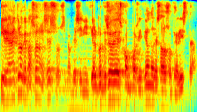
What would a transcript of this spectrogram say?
Y realmente lo que pasó no es eso, sino que se inició el proceso de descomposición del Estado socialista.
